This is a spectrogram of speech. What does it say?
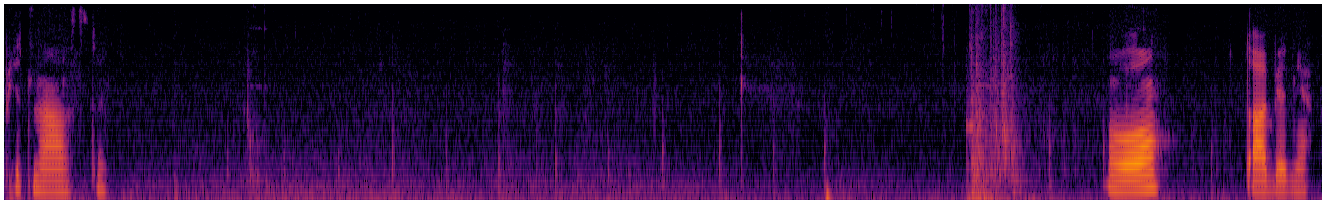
15. O, ta biegnie.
